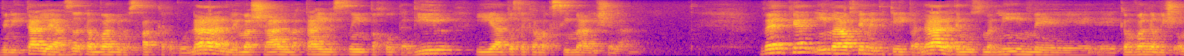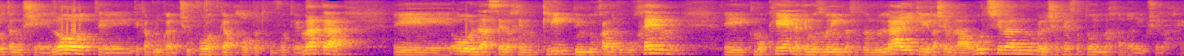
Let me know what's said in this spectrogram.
וניתן להיעזר כמובן בנוסחת קרבונן, למשל 220 פחות עגיל, יהיה הדופק המקסימלי שלנו. וכן, אם אהבתם את הקליפ הנ"ל, אתם מוזמנים כמובן גם לשאול אותנו שאלות, תקבלו כאן תשובות גם פה בתגובות למטה, או נעשה לכם קליפ במיוחד עבורכם, כמו כן אתם מוזמנים לעשות לנו לייק, להירשם לערוץ שלנו ולשתף אותו עם החברים שלכם.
